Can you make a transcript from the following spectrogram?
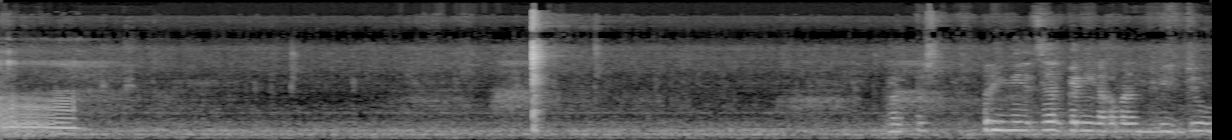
Ah. 3 minutes na, kanina ka pa nag-video.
